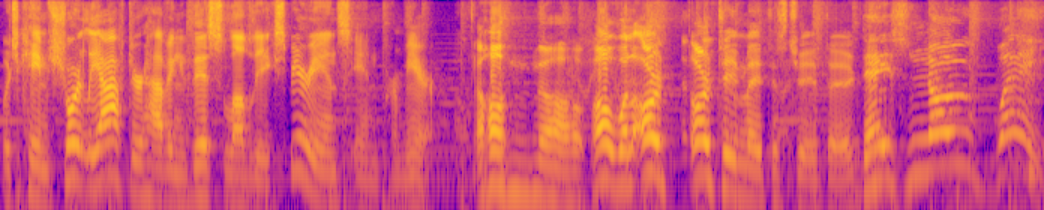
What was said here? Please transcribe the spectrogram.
which came shortly after having this lovely experience in Premier. Oh no. Oh well our our teammate is cheating. There's no way.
